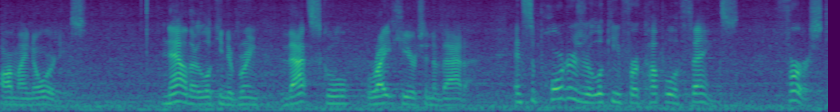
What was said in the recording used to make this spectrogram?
are minorities. Now they're looking to bring that school right here to Nevada. And supporters are looking for a couple of things. First,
